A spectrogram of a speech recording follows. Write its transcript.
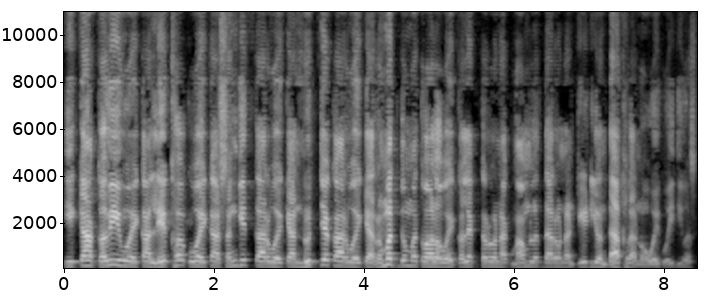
એ ક્યાં કવિ હોય, ક્યાં લેખક હોય, ક્યાં સંગીતકાર હોય, ક્યાં નૃત્યકાર હોય, ક્યાં રમત ગમત વાળો હોય, કલેક્ટરોના, મામલતદારોના ટીડીઓ દાખલા ન હોય કોઈ દિવસ.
